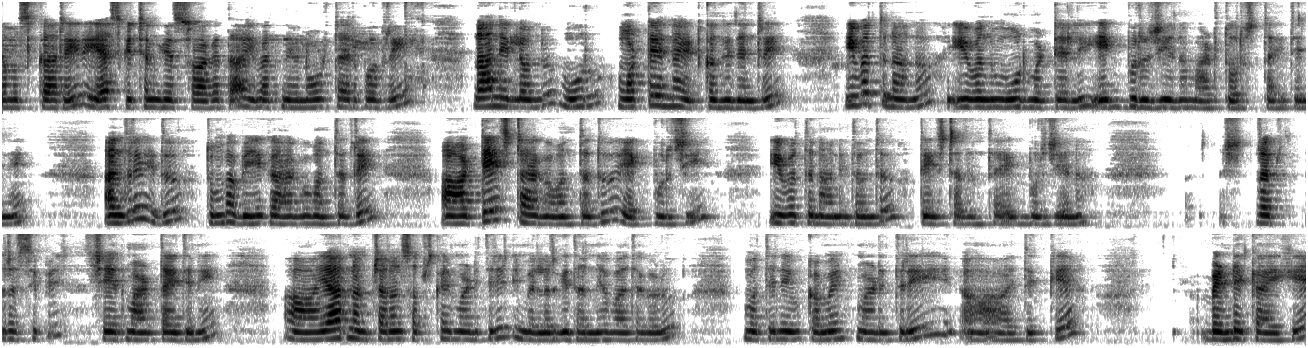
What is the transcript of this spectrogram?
ನಮಸ್ಕಾರ ರೀ. ರಿಯಾಸ್ ಕಿಚನ್ಗೆ ಸ್ವಾಗತ. ಇವತ್ತು ನೀವು ನೋಡ್ತಾ ಇರ್ಬೋದು ರೀ ನಾನು ಇಲ್ಲೊಂದು ಮೂರು ಮೊಟ್ಟೆಯನ್ನು ಇಟ್ಕೊಂಡಿದ್ದೀನಿ ರೀ. ಇವತ್ತು ನಾನು ಈ ಒಂದು ಮೂರು ಮೊಟ್ಟೆಯಲ್ಲಿ ಎಗ್ ಬುರುಜಿಯನ್ನು ಮಾಡಿ ತೋರಿಸ್ತಾ ಇದ್ದೀನಿ. ಅಂದರೆ ಇದು ತುಂಬ ಬೇಗ ಆಗುವಂಥದ್ದು ರೀ. ಟೇಸ್ಟ್ ಆಗುವಂಥದ್ದು ಎಗ್ ಬುರ್ಜಿ. ಇವತ್ತು ನಾನು ಇದೊಂದು ಟೇಸ್ಟ್ ಆದಂಥ ಎಗ್ ಬುರ್ಜಿಯನ್ನು ರೆಸಿಪಿ ಶೇರ್ ಮಾಡ್ತಾ ಇದ್ದೀನಿ. ಯಾರು ನಮ್ಮ ಚಾನಲ್ ಸಬ್ಸ್ಕ್ರೈಬ್ ಮಾಡಿದ್ದೀರಿ, ನಿಮ್ಮೆಲ್ಲರಿಗೂ ಧನ್ಯವಾದಗಳು. ಮತ್ತು ನೀವು ಕಮೆಂಟ್ ಮಾಡಿದ್ರಿ ಇದಕ್ಕೆ ಬೆಂಡೆಕಾಯಿಗೆ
